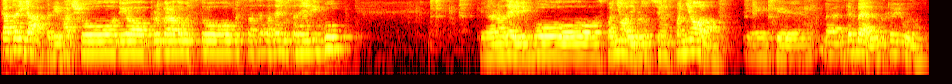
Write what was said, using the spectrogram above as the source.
casa di carta, ti faccio, ti ho preparato questo, questa, la serie, questa serie tv che è una serie tv spagnola, di produzione spagnola e che beh, è bello, mi è piaciuto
